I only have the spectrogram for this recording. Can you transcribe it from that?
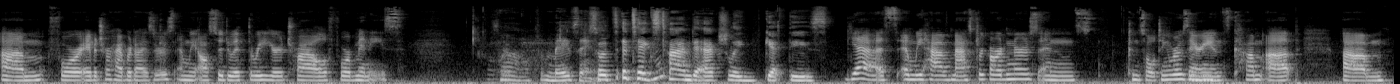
um, for amateur hybridizers, and we also do a three-year trial for minis. Wow, it's amazing. so it's, it takes time to actually get these. Yes, and we have master gardeners and consulting rosarians come up um,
